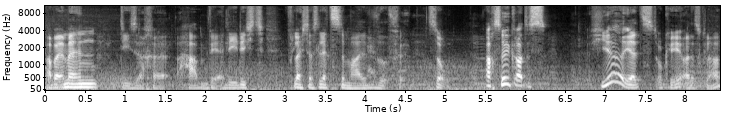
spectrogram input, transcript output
Aber immerhin, die Sache haben wir erledigt. Vielleicht das letzte Mal würfeln. So. Ach, Silgrad ist hier jetzt. Okay, alles klar.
